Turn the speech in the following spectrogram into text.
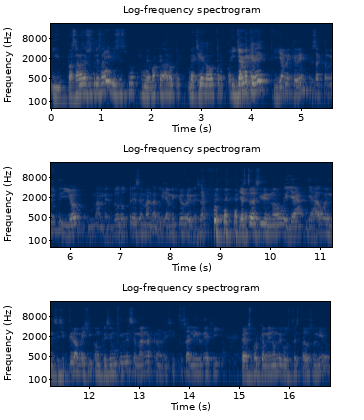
y pasaron esos tres años y dices, no, pues me va a quedar otro, me Sí. quedo otro. Y ya me quedé. Y ya me quedé, exactamente. Y yo, mames, duró tres semanas, güey, ya me quiero regresar. ya estoy así de, no, güey, ya, ya, güey, necesito ir a México, aunque sea un fin de semana, pero necesito salir de aquí. Pero es porque a mí no me gusta Estados Unidos.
